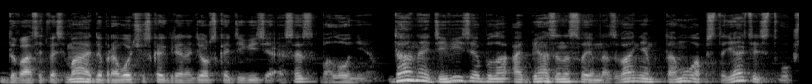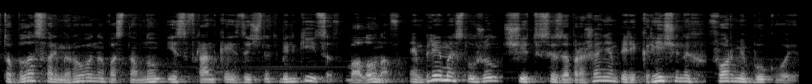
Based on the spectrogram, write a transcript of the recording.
28-я добровольческая гренадерская дивизия СС «Волония». Данная дивизия была обязана своим названием тому обстоятельству, что была сформирована в основном из франкоязычных бельгийцев, валонов. Эмблемой служил щит с изображением перекрещенных в форме буквы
